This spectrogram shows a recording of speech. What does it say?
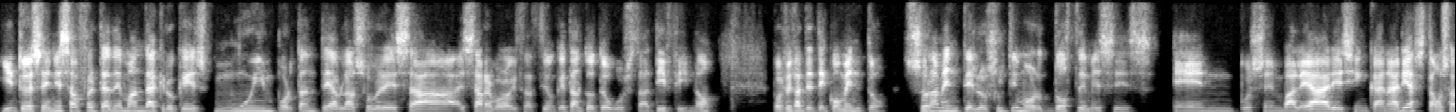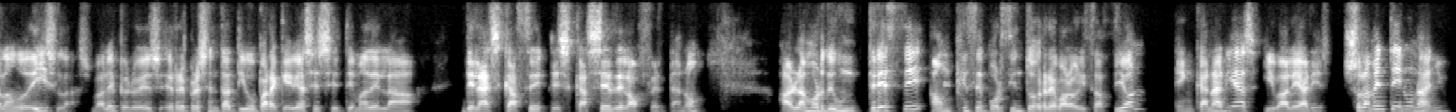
Y entonces en esa oferta-demanda creo que es muy importante hablar sobre esa, esa revalorización que tanto te gusta, Tiffy, ¿no? Pues fíjate, te comento, solamente los últimos 12 meses en, pues en Baleares y en Canarias, estamos hablando de islas, ¿vale? Pero es, representativo para que veas ese tema de la, de la escasez, escasez de la oferta, ¿no? hablamos de un 13 a un 15% de revalorización en Canarias y Baleares, solamente en un año.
